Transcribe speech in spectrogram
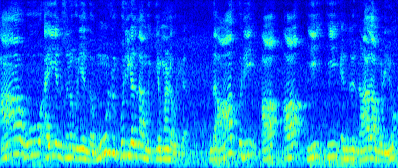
ஆ உ ஐ என்று சொல்லக்கூடிய இந்த மூன்று குறிகள் தான் முக்கியமான குறிகள். இந்த ஆ குறி ஆ ஆ இ என்று நாலா முடியும்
